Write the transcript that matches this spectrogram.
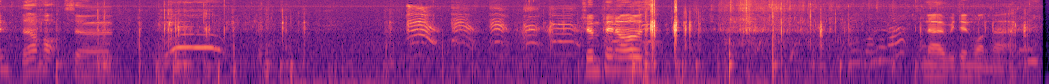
in the hot tub. Jump in, Oz. No, we didn't want that.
